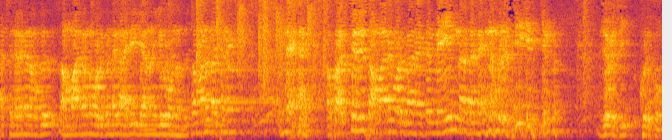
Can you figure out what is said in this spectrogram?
അച്ഛന് പിന്നെ നമുക്ക് സമ്മാനം കൊടുക്കേണ്ട കാര്യമില്ല എന്ന് എനിക്ക് തോന്നുന്നു. സമ്മാനം അച്ഛനെ? അപ്പൊ അച്ഛന് സമ്മാനം കൊടുക്കാനായിട്ട് മെയിൻ നടനെ നമ്മൾ സ്വീകരിക്കുന്നു. ജോജി കൊടുക്കും.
